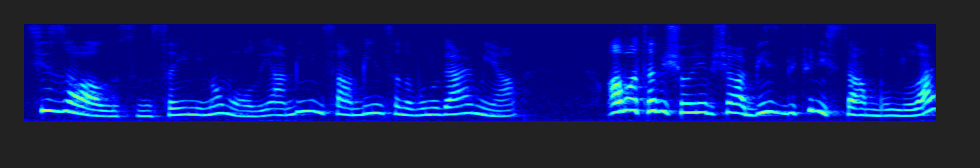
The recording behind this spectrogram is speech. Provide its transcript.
Siz zavallısınız Sayın İmamoğlu. Yani bir insan bir insana bunu der mi ya? Ama tabii şöyle bir şey var. Biz bütün İstanbullular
